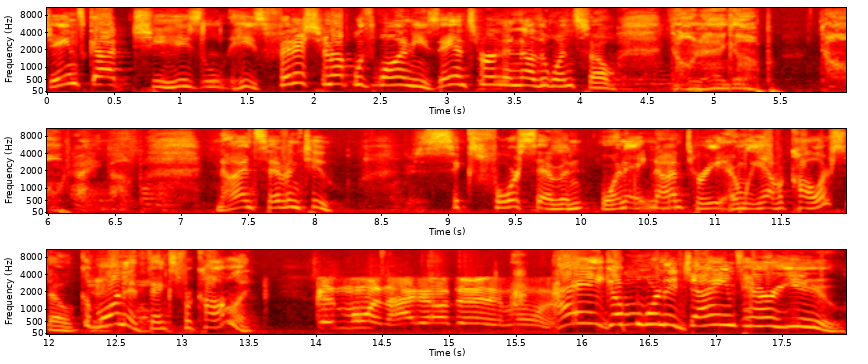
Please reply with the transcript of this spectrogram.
Gene's got he's he's finishing up with one, he's answering another one, so don't hang up. Don't hang up. 972 647 1893 and we have a caller. So, good morning. Thanks for calling. Good morning. How y'all doing this morning? Hey, good morning, James. How are you?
